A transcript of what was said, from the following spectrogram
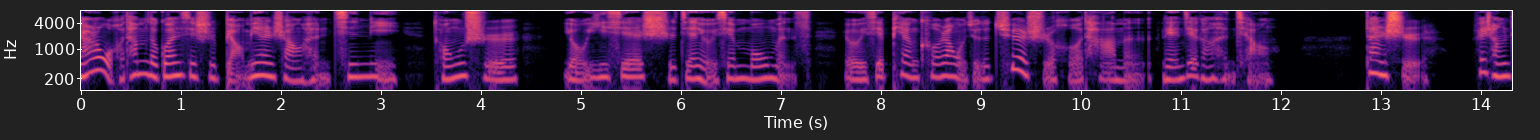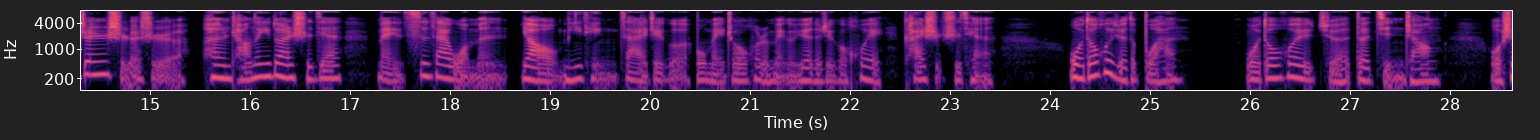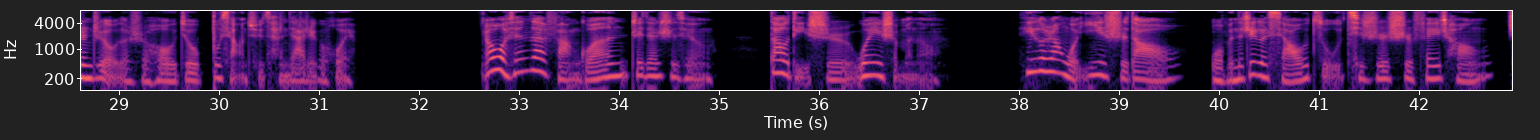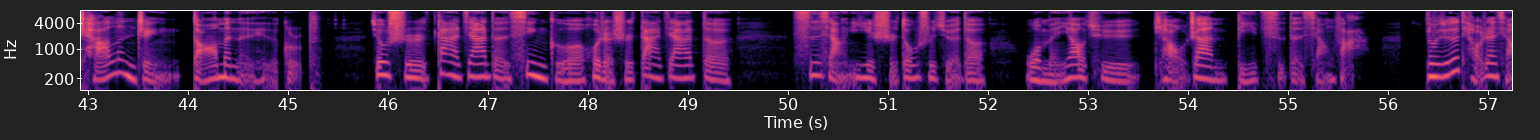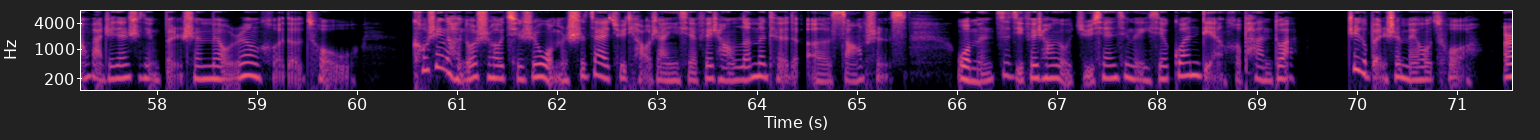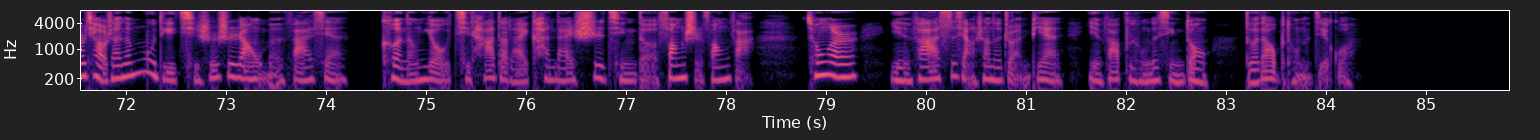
然而，我和他们的关系是表面上很亲密，同时有一些时间，有一些 moments。有一些片刻让我觉得确实和他们连接感很强，但是非常真实的是，很长的一段时间，每次在我们要 meeting，在这个每周或者每个月的这个会开始之前，我都会觉得不安，我都会觉得紧张，我甚至有的时候就不想去参加这个会。而我现在反观这件事情，到底是为什么呢？一个让我意识到，我们的这个小组其实是非常 challenging dominated group，就是大家的性格或者是大家的思想意识都是觉得我们要去挑战彼此的想法。我觉得挑战想法这件事情本身没有任何的错误。coaching 的很多时候，其实我们是在去挑战一些非常 limited assumptions。我们自己非常有局限性的一些观点和判断，这个本身没有错。而挑战的目的其实是让我们发现可能有其他的来看待事情的方式方法，从而引发思想上的转变，引发不同的行动，得到不同的结果。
